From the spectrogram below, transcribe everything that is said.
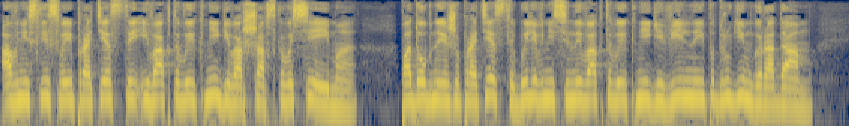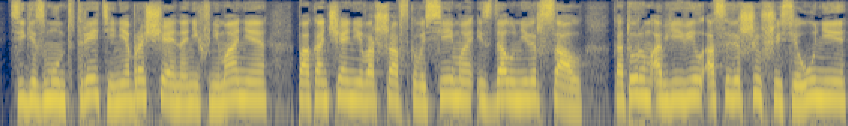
а внесли свои протесты и в актовые книги Варшавского сейма. Подобные же протесты были внесены в актовые книги Вильны и по другим городам. Сигизмунд III, не обращая на них внимания, по окончании Варшавского сейма издал универсал, которым объявил о совершившейся унии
